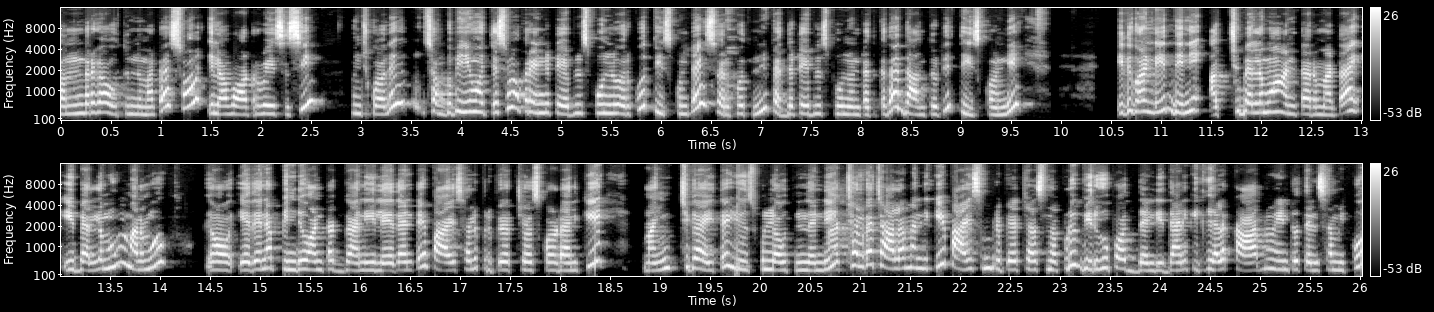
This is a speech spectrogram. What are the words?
తొందరగా అవుతుంది సో ఇలా వాటర్ వేసేసి ఉంచుకోవాలి. సగ్గు బియ్యం వచ్చేసి ఒక రెండు టేబుల్ స్పూన్ల వరకు తీసుకుంటే సరిపోతుంది. పెద్ద టేబుల్ స్పూన్ ఉంటుంది కదా దాంతో తీసుకోండి. ఇదిగోండి దీన్ని అచ్చు బెల్లము అంటారన్నమాట. ఈ బెల్లము మనము ఏదైనా పిండి వంటకు గానీ లేదంటే పాయసాలు ప్రిపేర్ చేసుకోవడానికి మంచిగా అయితే యూస్ఫుల్ అవుతుందండి. యాక్చువల్గా చాలా మందికి పాయసం ప్రిపేర్ చేస్తున్నప్పుడు విరిగిపోద్దండి. దానికి గల కారణం ఏంటో తెలుసా మీకు?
